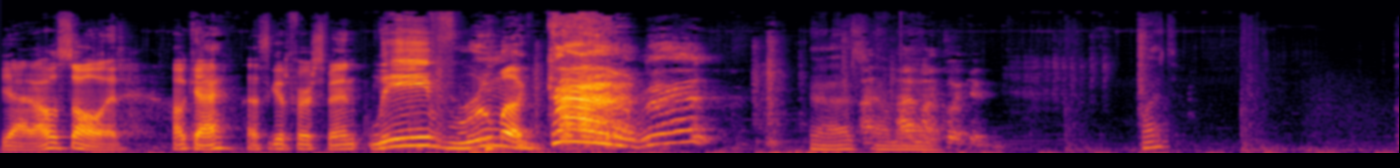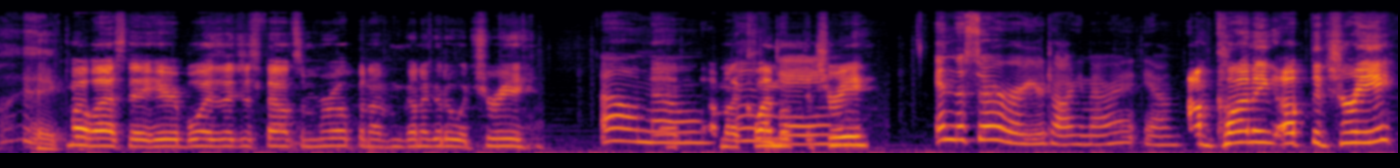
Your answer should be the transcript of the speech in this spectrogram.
Yeah, that was solid. Okay, that's a good first spin. Leave room again, man. Yeah, that's I, not I'm not clicking. What? Click. My last day here, boys. I just found some rope and I'm gonna go to a tree. Oh And no. I'm gonna In climb up the tree. In the server you're talking about, right? Yeah. I'm climbing up the tree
